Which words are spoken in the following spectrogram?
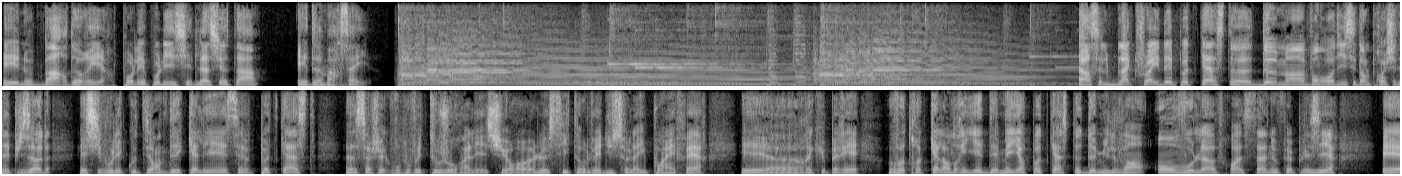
et une barre de rire pour les policiers de La Ciotat et de Marseille. Alors c'est le Black Friday podcast euh, demain vendredi, c'est dans le prochain épisode. Et si vous l'écoutez en décalé, c'est podcast, euh, sachez que vous pouvez toujours aller sur euh, le site auleverdusoleil.fr et récupérer votre calendrier des meilleurs podcasts 2020. On vous l'offre, ça nous fait plaisir. Et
